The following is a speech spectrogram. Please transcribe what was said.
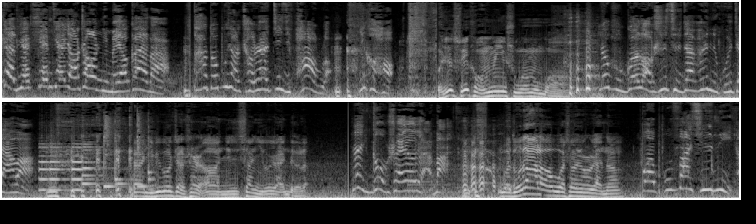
两天天天要照你们要看的，她都不想承认自己胖了。你可好，我就随口那么一说嘛不。要不关老师请假陪你回家吧？哎，你别给我整事儿啊！你上你幼儿园得了。那你跟我上幼儿园吧，我多大了？我上幼儿园呢？我不放心你呀、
